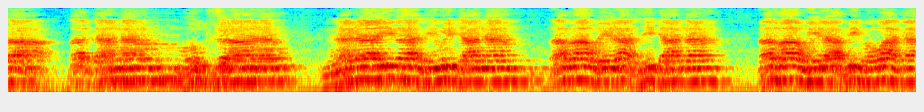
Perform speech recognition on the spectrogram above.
တာတတနံဘုရားနံနရာယိကဇိဝိဒါနံသဗ္ဗဝေရဇိဒါနံသဗ္ဗဝေရပိဘဝတံ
